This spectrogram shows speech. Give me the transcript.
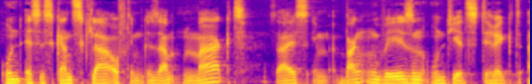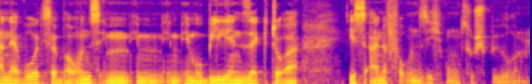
Und es ist ganz klar auf dem gesamten Markt, sei es im Bankenwesen und jetzt direkt an der Wurzel bei uns im, im, im Immobiliensektor, ist eine Verunsicherung zu spüren.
